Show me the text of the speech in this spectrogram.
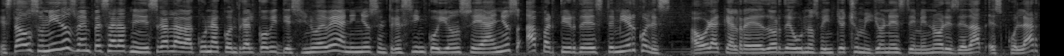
Estados Unidos va a empezar a administrar la vacuna contra el COVID-19 a niños entre 5 y 11 años a partir de este miércoles, ahora que alrededor de unos 28 millones de menores de edad escolar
